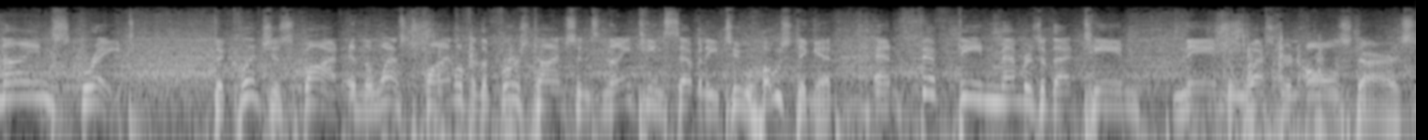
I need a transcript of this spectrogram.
nine straight to clinch a spot in the West Final for the first time since 1972 hosting it, and 15 members of that team named Western All-Stars.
